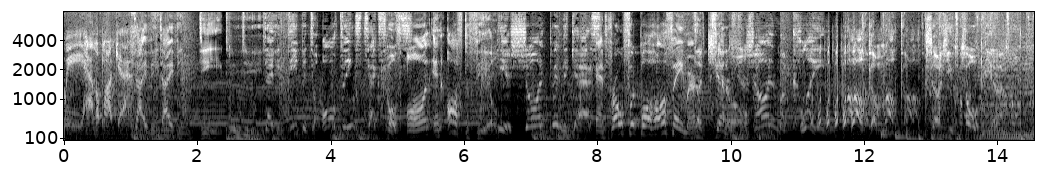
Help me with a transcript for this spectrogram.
we have a podcast. Diving, diving deep, deep, diving deep into all things Texas, both on and off the field. Here's Sean Pendergast and Pro Football Hall of Famer, the General, John McClain. Welcome, welcome to Houtopia.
